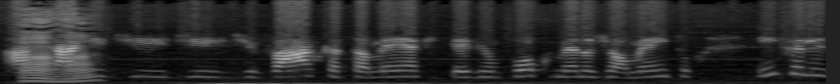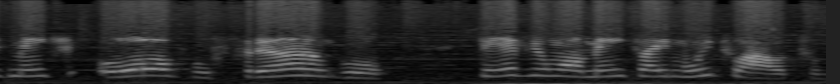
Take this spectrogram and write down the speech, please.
a uhum. carne de, de, de, vaca também é a que teve um pouco menos de aumento. Infelizmente, ovo, frango, teve um aumento aí muito alto.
